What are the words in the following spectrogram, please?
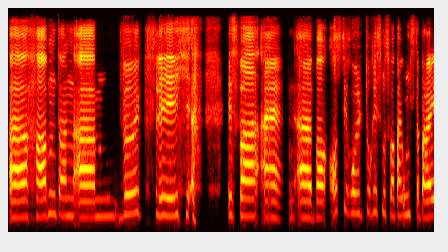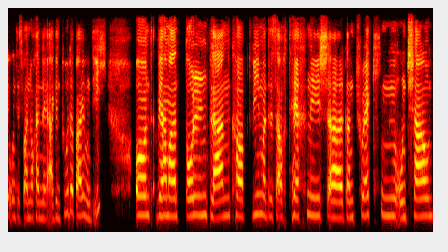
Äh, haben dann ähm, wirklich es war ein äh, war Osttirol Tourismus war bei uns dabei und es war noch eine Agentur dabei und ich. Und wir haben einen tollen Plan gehabt, wie man das auch technisch äh, dann tracken und schauen,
